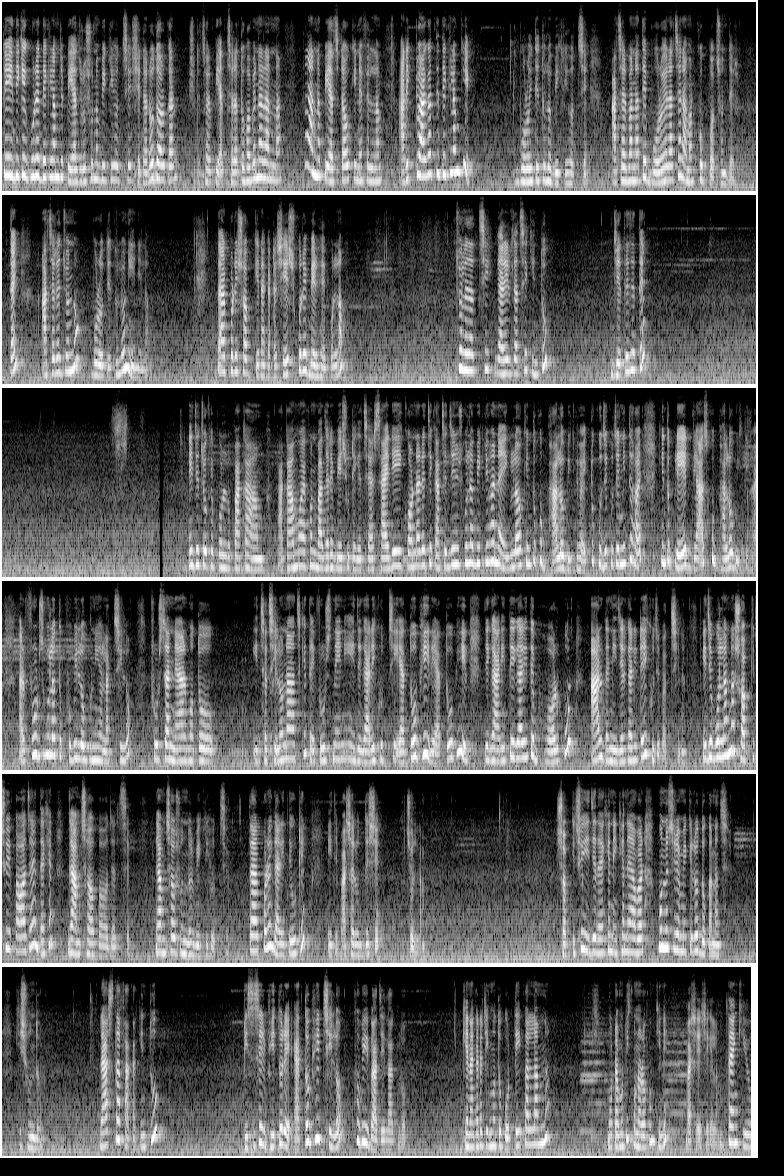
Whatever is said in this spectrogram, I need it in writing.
তো এইদিকে ঘুরে দেখলাম যে পেঁয়াজ রসুনও বিক্রি হচ্ছে, সেটারও দরকার। সেটা ছাড়া পেঁয়াজ ছাড়া তো হবে না রান্না। রান্না পেঁয়াজটাও কিনে ফেললাম। আরেকটু আগাতে দেখলাম কি বড়ই তেঁতুলও বিক্রি হচ্ছে। আচার বানাতে বড়োয়ের আচার আমার খুব পছন্দের। তাই আচারের জন্য বড়ো তেঁতুলও নিয়ে নিলাম। তারপরে সব কেনাকাটা শেষ করে বের হয়ে পড়লাম। চলে যাচ্ছি গাড়ির কাছে, কিন্তু যেতে যেতে এই যে চোখে পড়ল পাকা আম। পাকা আমও এখন বাজারে বেশ উঠে গেছে। আর সাইডে এই কর্নারে যে কাছের জিনিসগুলো বিক্রি হয় না, এগুলোও কিন্তু খুব ভালো বিক্রি হয়। একটু খুঁজে খুঁজে নিতে হয়, কিন্তু প্লেট গ্লাস খুব ভালো বিক্রি হয়। আর ফ্রুটসগুলো তো খুবই লোভনীয় লাগছিল। ফ্রুটস আর নেওয়ার মতো ইচ্ছা ছিল না আজকে, তাই ফ্রুটস নেই নিয়ে এই যে গাড়ি খুঁজছি, এত ভিড় এত ভিড় যে গাড়িতে গাড়িতে ভরপুর আর নিজের গাড়িটাই খুঁজে পাচ্ছি না। এই যে বললাম না সব কিছুই পাওয়া যায়, দেখেন গামছাও পাওয়া যাচ্ছে, গামছাও সুন্দর বিক্রি হচ্ছে। তারপরে গাড়িতে উঠে এই যে বাসার উদ্দেশ্যে চললাম। সব কিছুই এই যে দেখেন, এখানে আবার মনুসিরামিকেরও দোকান আছে, কি সুন্দর। রাস্তা ফাঁকা, কিন্তু ডিসিসির ভিতরে এত ভিড় ছিল, খুবই বাজে লাগল। কেনাকাটা ঠিকমতো করতেই পারলাম না। মোটামুটি কোনোরকম কিনে বাসায় এসে গেলাম। Thank you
